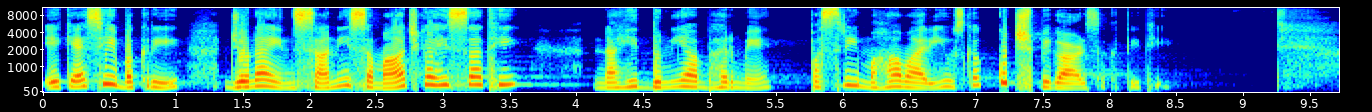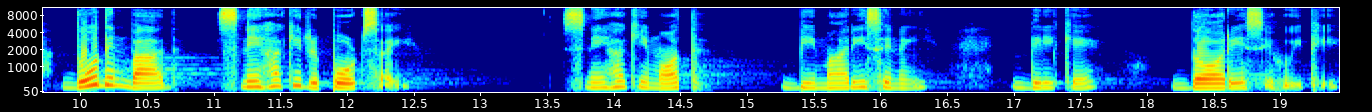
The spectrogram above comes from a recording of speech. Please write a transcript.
एक ऐसी बकरी जो ना इंसानी समाज का हिस्सा थी, ना ही दुनिया भर में पसरी महामारी उसका कुछ बिगाड़ सकती थी। दो दिन बाद स्नेहा की रिपोर्ट्स आई। स्नेहा की मौत बीमारी से नहीं, दिल के दौरे से हुई थी।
